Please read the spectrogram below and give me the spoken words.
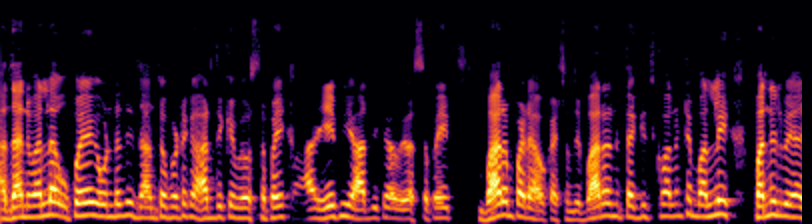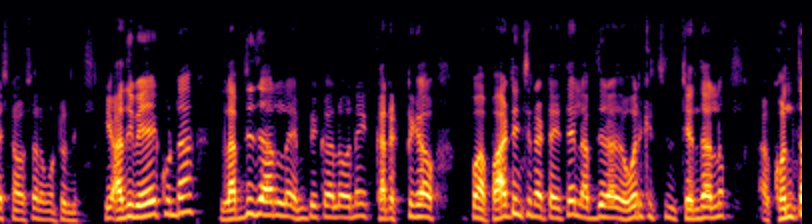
ఆ దానివల్ల ఉపయోగం ఉండదు. దాంతోపాటుగా ఆర్థిక వ్యవస్థపై ఏపీ ఆర్థిక వ్యవస్థపై భారం పడే అవకాశం ఉంది. భారాన్ని తగ్గించుకోవాలంటే మళ్ళీ పన్నులు వేయాల్సిన అవసరం ఉంటుంది. అది వేయకుండా లబ్ధిదారుల ఎంపికలోనే కరెక్ట్గా పాటించినట్టయితే లబ్ధిదారు ఎవరికి చె- చెందాలో ఆ కొంత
